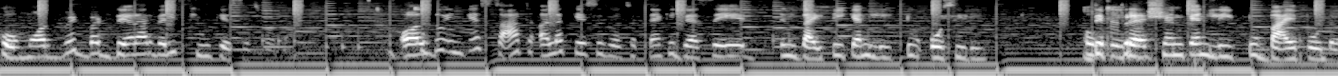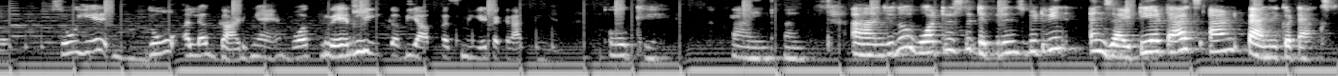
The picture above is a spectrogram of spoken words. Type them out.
comorbid but there are very few cases although इनके साथ अलग केसेस हो सकते हैं कि जैसे anxiety can lead to O C D depression can lead to bipolar so ये दो अलग गाड़ियाँ हैं बहुत रेयरली कभी आपस में ये टकराती हैं। Okay, fine, fine. And you know what is the difference between anxiety attacks and panic attacks?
